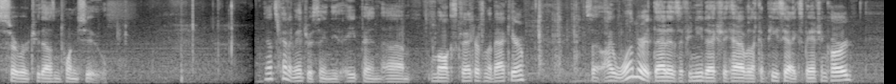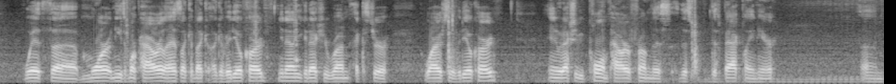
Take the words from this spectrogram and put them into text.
Server 2022. That's kind of interesting, these 8-pin um, Molex connectors on the back here. So I wonder if that is if you need to actually have like a PCI expansion card with uh, more, needs more power, that has like a, like, like a video card, you know, you could actually run extra wires to the video card and it would actually be pulling power from this this this backplane here. Um,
